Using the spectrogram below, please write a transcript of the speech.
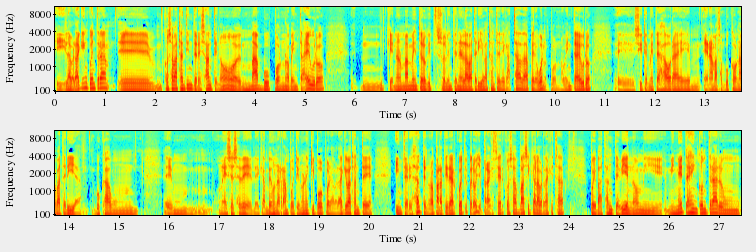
Y la verdad que encuentra eh, cosas bastante interesantes, ¿no? MacBook por 90 euros, mm, que normalmente lo que suelen tener la batería bastante desgastada, pero bueno, por 90 euros, eh, si te metes ahora en, Amazon, busca una batería, busca un eh, un, una SSD, le cambias una RAM, pues tiene un equipo, pues la verdad que bastante interesante, no para tirar cohetes, pero oye, para hacer cosas básicas, la verdad que está pues bastante bien, ¿no? Mi, meta es encontrar un,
